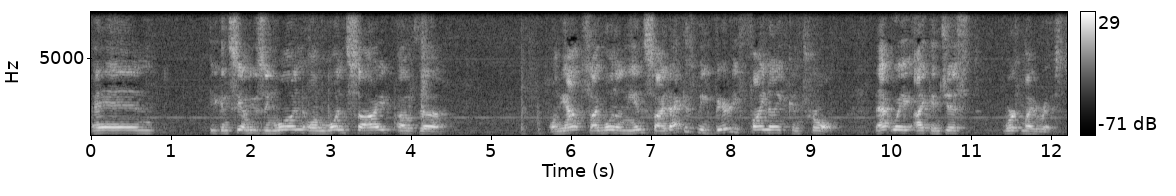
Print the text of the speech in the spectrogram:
and you can see I'm using one on one side of the on the outside, one on the inside. That gives me very finite control. That way I can just work my wrists.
